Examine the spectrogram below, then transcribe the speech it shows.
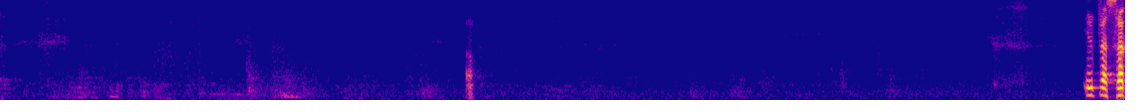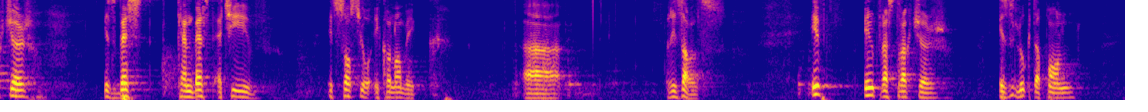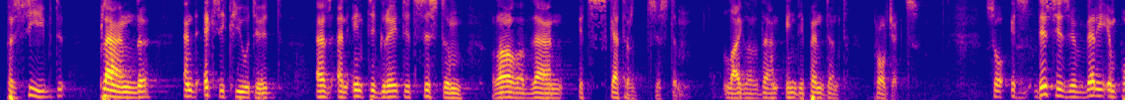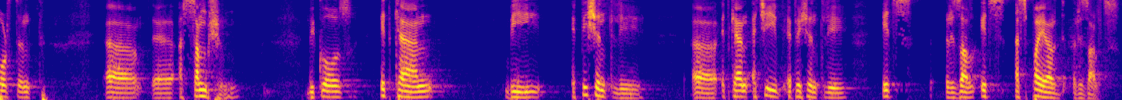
Infrastructure is best, can best achieve its socio-economic uh, results if infrastructure is looked upon, perceived, planned, and executed as an integrated system rather than its scattered system, rather than independent projects. So this is a very important assumption because it can be efficiently, uh, it can achieve efficiently its result, its aspired results.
